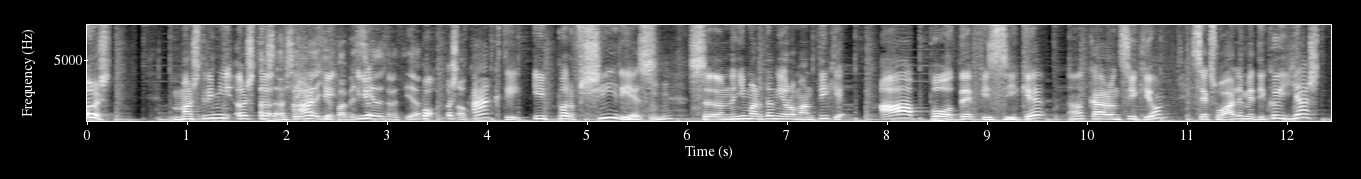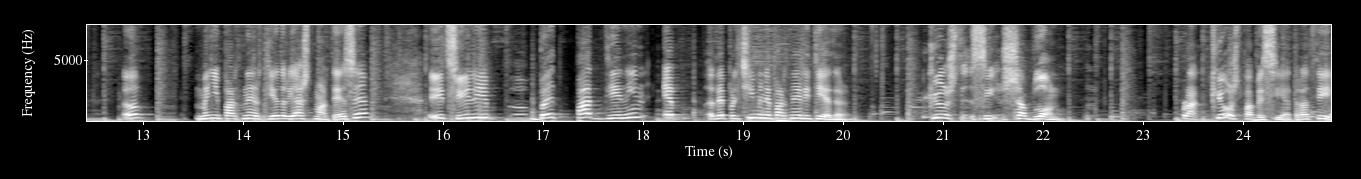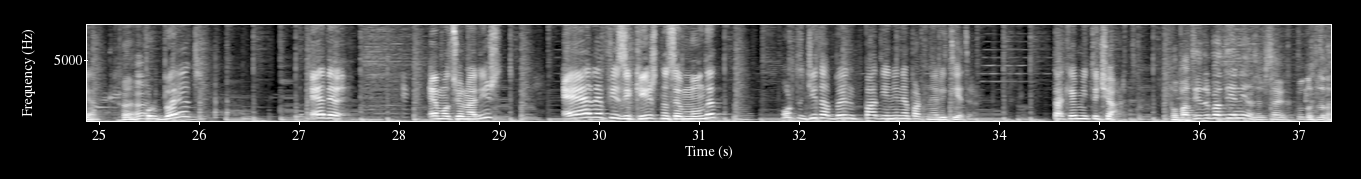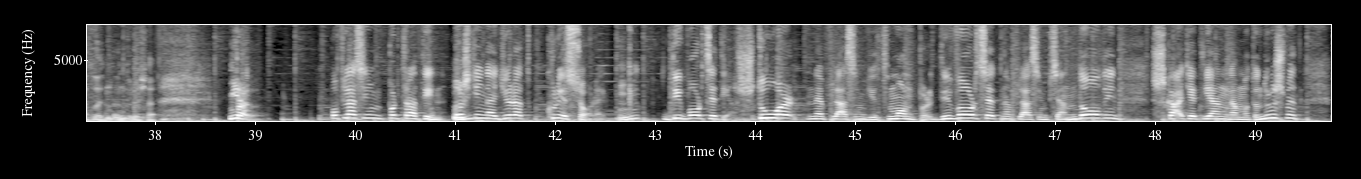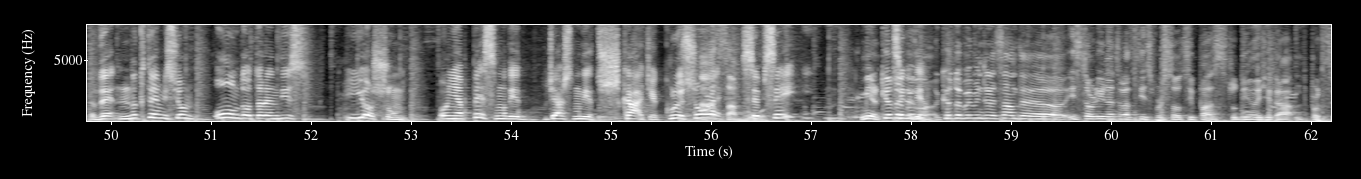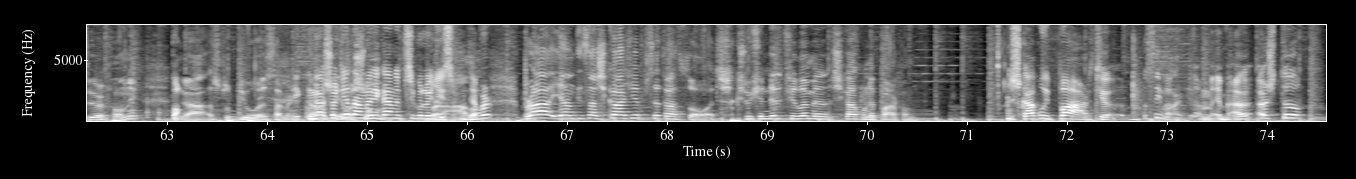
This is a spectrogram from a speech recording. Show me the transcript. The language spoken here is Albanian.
është Mashtrimi është është një gjë pabesie jo, dhe tradhtia. Po, është okay. akti i përfshirjes mm -hmm. së në një marrëdhënie romantike apo dhe fizike, ë, ka rëndësi kjo, seksuale me dikë jashtë ë me një partner tjetër jashtë martese, i cili bëhet pa dijeninë dhe pëlqimin e partnerit tjetër. Ky është si shabllon. Pra, kjo është pabesia, tradhtia. Kur bëhet edhe emocionalisht, edhe fizikisht nëse mundet, por të gjitha bëhen pa dijeninë e partnerit tjetër. Ta kemi të qartë. Po patjetër pa dijeninë, sepse ku do të tradhtojnë ndryshe. Mirë. Pra, po flasim për tradhtinë. Mm -hmm. Është një nga gjërat kryesore. Mm -hmm. Divorcet janë shtuar, ne flasim gjithmonë për divorcet, ne flasim pse ndodhin, shkaqet janë nga më të ndryshmet dhe në këtë emision unë do të rendis Jo shumë, po një 15-16 shkaqe kryesore sepse Mirë, kjo do të bëjmë, kjo do bëjmë interesante uh, historinë e tradhtisë për sot sipas studimeve që ka përkthyer Foni po. nga studiues amerikanë. Nga shoqata amerikane e psikologjisë. Pra, pra janë disa shkaqe pse tradhtohet. Kështu që ne të fillojmë me shkakun e parë. Shkaku i parë që si marr. Është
